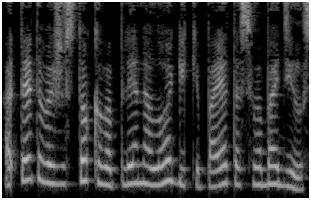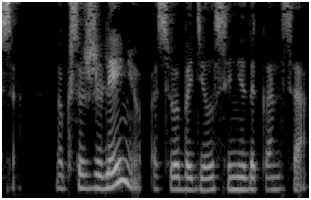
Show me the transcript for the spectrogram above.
От этого жестокого плена логики поэт освободился, но, к сожалению, освободился не до конца.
